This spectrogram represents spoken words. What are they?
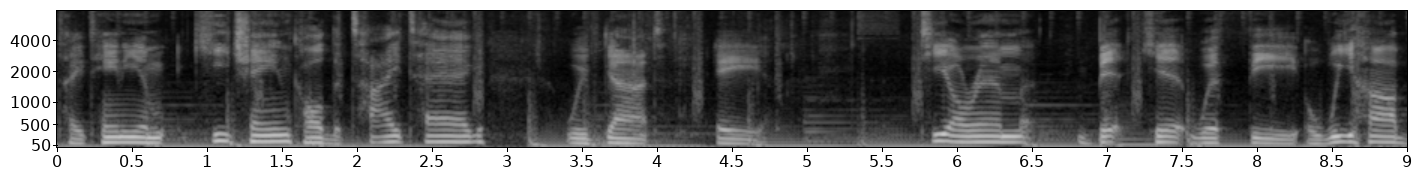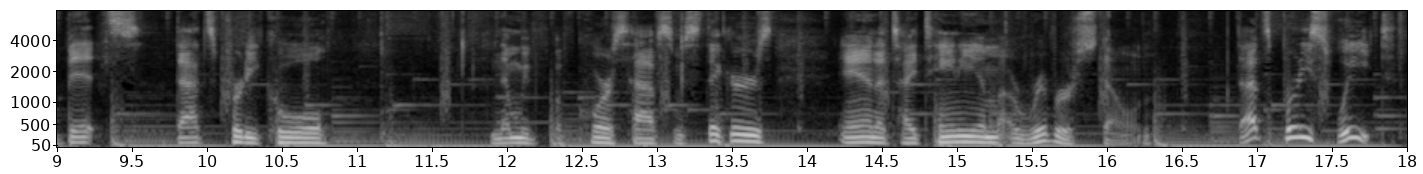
titanium keychain called the tie tag. We've got a TRM bit kit with the Wiha bits. That's pretty cool. And then we of course have some stickers and a titanium river stone. That's pretty sweet.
